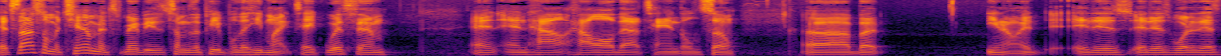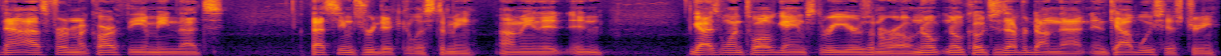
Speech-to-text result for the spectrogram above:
it's not so much him; it's maybe some of the people that he might take with him, and and how how all that's handled. So, uh, but you know, it it is it is what it is now. As for McCarthy, I mean, that's that seems ridiculous to me. I mean, it, guys won 12 games three years in a row. No no coach has ever done that in Cowboys history,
